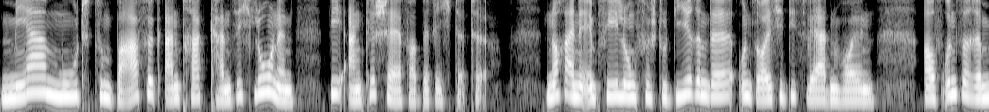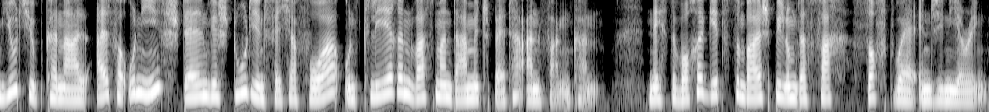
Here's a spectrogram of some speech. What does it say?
Mehr Mut zum BAföG-Antrag kann sich lohnen, wie Anke Schäfer berichtete. Noch eine Empfehlung für Studierende und solche, die es werden wollen. Auf unserem YouTube-Kanal Alpha Uni stellen wir Studienfächer vor und klären, was man damit später anfangen kann. Nächste Woche geht es zum Beispiel um das Fach Software Engineering.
